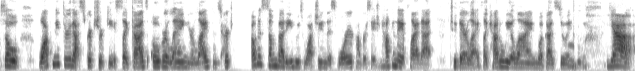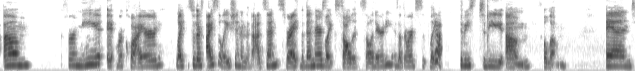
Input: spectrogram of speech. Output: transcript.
So walk me through that scripture piece, like God's overlaying your life in scripture. How does somebody who's watching this warrior conversation how can they apply that to their life? Like how do we align what god's doing? Yeah um for me it required like so there's isolation in the bad sense right? But then there's like solid solidarity is that the word? Like yeah. to be to be um alone. And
